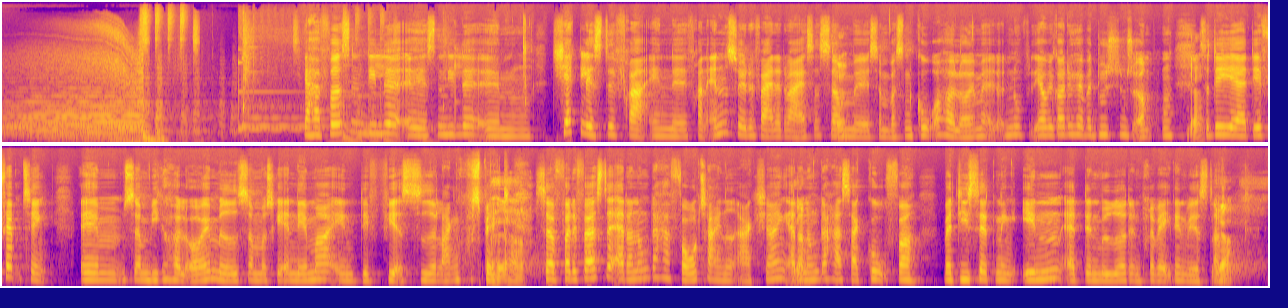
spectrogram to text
Jeg har fået sådan en lille, øh, sådan en lille øh, checkliste fra en, øh, fra en anden certified advisor, som, ja. øh, som var sådan god at holde øje med. Nu, jeg vil godt høre, hvad du synes om den. Ja. Så det er, det er fem ting, øh, som vi kan holde øje med, som måske er nemmere end det 80 sider lange prospekt. Ja. Så for det første, er der nogen, der har foretegnet aktier? Ikke? Er ja. der nogen, der har sagt god for værdisætning, inden at den møder den private investor?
